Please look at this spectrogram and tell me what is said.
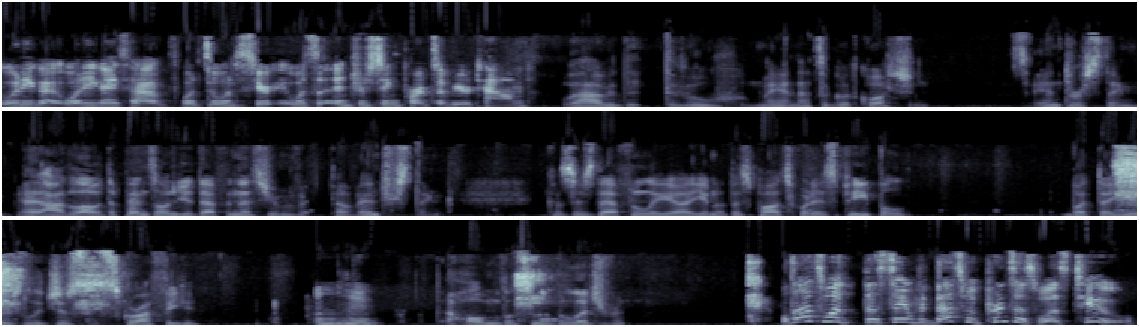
what do you guys what do you guys have what's what's your what's the interesting parts of your town Well, I would, ooh, man, that's a good question. It's interesting. I I don't know. It depends on your definition of, of interesting. Because there's definitely, uh, you know, there's parts where there's people, but they're usually just scruffy, mm-hmm. homeless, and belligerent. well that's what the same that's what princess was too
